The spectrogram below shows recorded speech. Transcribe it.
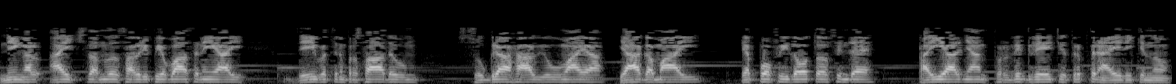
നിങ്ങൾ അയച്ചു തന്നത് സൗരഭ്യവാസനയായി ദൈവത്തിന് പ്രസാദവും സുഗ്രാഹാവ്യവുമായ യാഗമായി എപ്പോഫിദോത്തോസിന്റെ കൈയാൽ ഞാൻ പ്രതിഗ്രഹിച്ച് തൃപ്തനായിരിക്കുന്നു.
